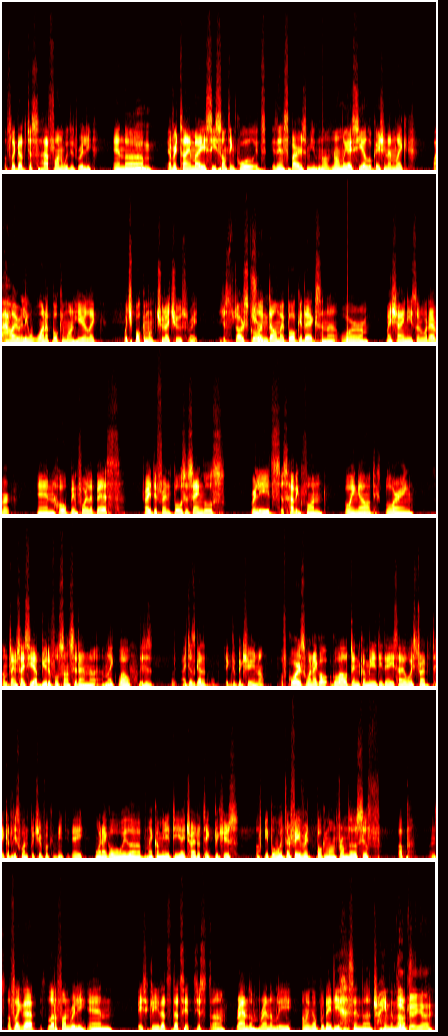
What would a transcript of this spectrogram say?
stuff like that. Just have fun with it really and uh, mm-hmm. every time I see something cool, it it inspires me. No, normally, I see a location, I'm like, wow, I really want a Pokemon here. Like, which Pokemon should I choose? Right? I just start scrolling sure. down my Pokédex and uh, or my shinies or whatever, and hoping for the best. Try different poses, angles. Really, it's just having fun, going out, exploring. Sometimes I see a beautiful sunset, and I'm, I'm like, wow, this is. I just gotta take the picture, you know of course, when I go go out in community days, I always try to take at least one picture for community day. When I go with uh, my community, I try to take pictures of people with their favorite Pokemon from the Silph Cup and stuff like that. It's a lot of fun, really, and basically that's that's it. Just uh, random, randomly coming up with ideas and uh, trying them out. Okay, yeah.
